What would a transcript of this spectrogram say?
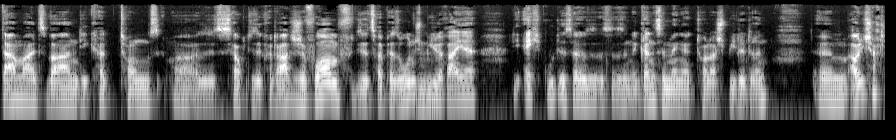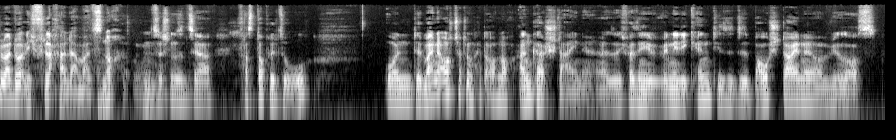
Damals waren die Kartons immer, also es ist ja auch diese quadratische Form für diese Zwei-Personen-Spielreihe, die echt gut ist. Also es sind eine ganze Menge toller Spiele drin. Ähm, aber die Schachtel war deutlich flacher damals noch. Hm. Inzwischen sind es ja fast doppelt so hoch. Und äh, meine Ausstattung hat auch noch Ankersteine. Also ich weiß nicht, wenn ihr die kennt, diese, diese Bausteine aus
